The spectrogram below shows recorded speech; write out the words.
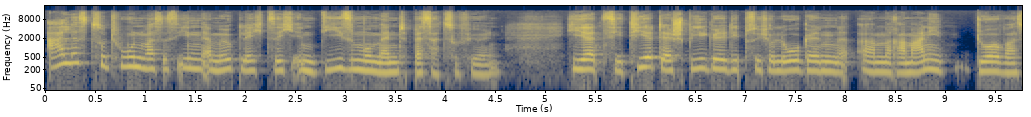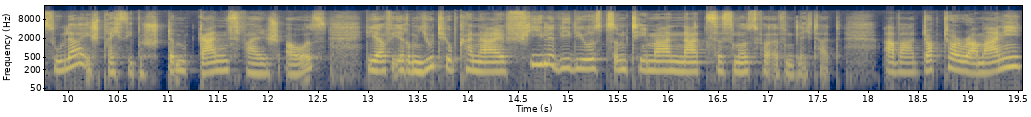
alles zu tun, was es ihnen ermöglicht, sich in diesem Moment besser zu fühlen. Hier zitiert der Spiegel die Psychologin ähm, Ramani Durvasula, ich spreche sie bestimmt ganz falsch aus, die auf ihrem YouTube-Kanal viele Videos zum Thema Narzissmus veröffentlicht hat. Aber Dr. Ramani,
